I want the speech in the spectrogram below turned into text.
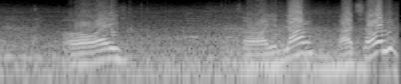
okay. So, ayun lang. That's all.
